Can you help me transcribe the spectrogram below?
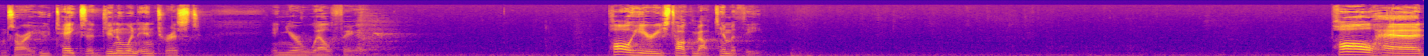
I'm sorry, who takes a genuine interest in your welfare. Paul here, he's talking about Timothy. Paul had,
